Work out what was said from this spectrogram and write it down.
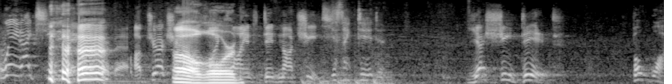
Wait, I cheated. Objection. Oh, My Lord. client did not cheat. yes, I did. Yes, she did. But why?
